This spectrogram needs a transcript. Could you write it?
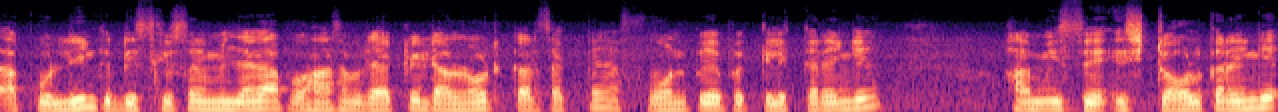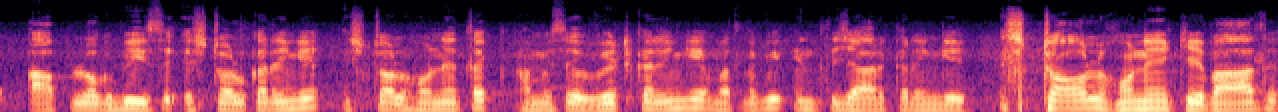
आपको लिंक डिस्क्रिप्शन में मिल जाएगा, आप वहाँ से डायरेक्टली डाउनलोड कर सकते हैं। फ़ोन पे पर क्लिक करेंगे, हम इसे इंस्टॉल करेंगे, आप लोग भी इसे इंस्टॉल करेंगे। इंस्टॉल होने तक हम इसे वेट करेंगे मतलब कि इंतज़ार करेंगे। इंस्टॉल होने के बाद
